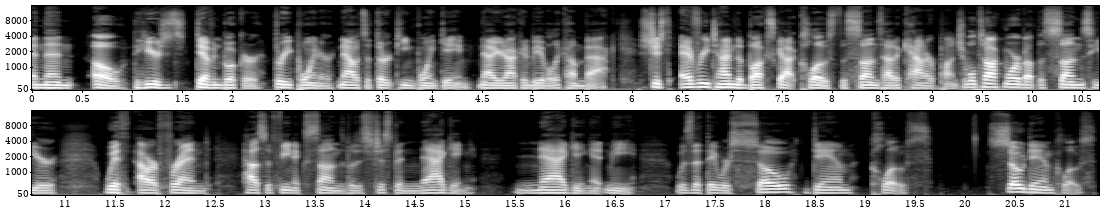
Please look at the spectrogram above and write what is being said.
and then oh here's devin booker three pointer now it's a 13 point game now you're not going to be able to come back it's just every time the bucks got close the suns had a counterpunch and we'll talk more about the suns here with our friend house of phoenix suns but it's just been nagging nagging at me was that they were so damn close so damn close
